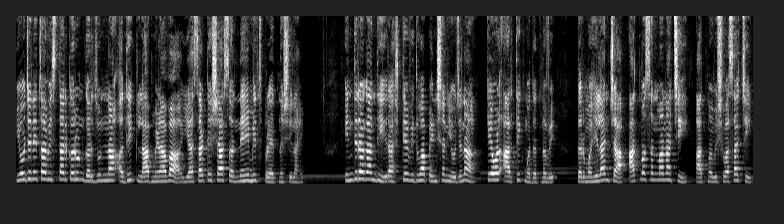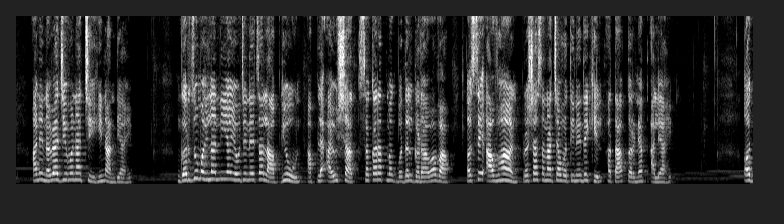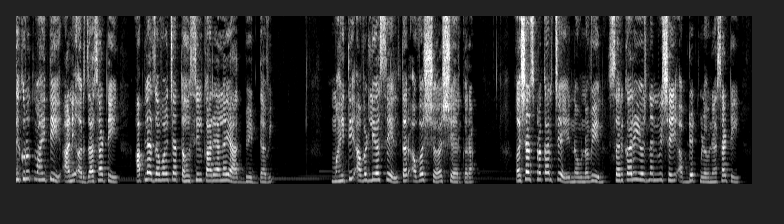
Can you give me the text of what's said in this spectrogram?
योजनेचा विस्तार करून गरजूंना अधिक लाभ मिळावा यासाठी शासन नेहमीच प्रयत्नशील आहे. इंदिरा गांधी राष्ट्रीय विधवा पेन्शन योजना केवळ आर्थिक मदत नव्हे तर महिलांच्या आत्मसन्मानाची आत्मविश्वासाची आणि नव्या जीवनाची ही नांदी आहे. गरजू महिलांनी या योजनेचा लाभ घेऊन आपल्या आयुष्यात सकारात्मक बदल घडावावा असे आव्हान प्रशासनाच्या वतीने देखील आता करण्यात आले आहे. अधिकृत माहिती आणि अर्जासाठी आपल्या जवळच्या तहसील कार्यालयात भेट द्यावी. माहिती आवडली असेल तर अवश्य शेअर करा. अशाच प्रकारचे नवनवीन सरकारी योजनांविषयी अपडेट मिळवण्यासाठी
